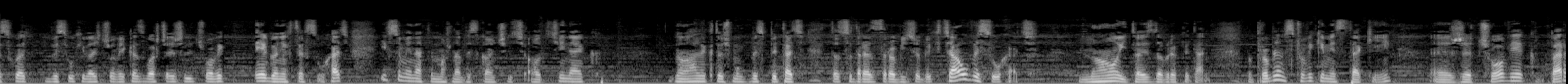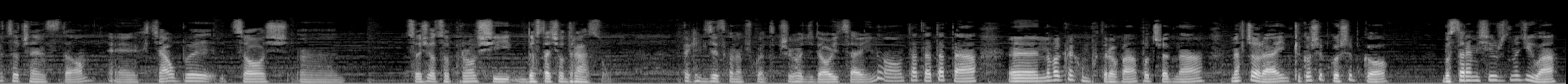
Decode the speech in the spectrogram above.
wysłuchiwać człowieka, zwłaszcza jeżeli człowiek jego nie chce słuchać i w sumie na tym można by skończyć odcinek. No ale ktoś mógłby spytać, to co teraz zrobić, żeby chciał wysłuchać? No i to jest dobre pytanie. Bo problem z człowiekiem jest taki, e, że człowiek bardzo często e, chciałby coś, e, coś o co prosi, dostać od razu. Tak jak dziecko na przykład przychodzi do ojca i no, tata, tata, nowa gra komputerowa potrzebna na wczoraj, tylko szybko, szybko, bo stara mi się już znudziła.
